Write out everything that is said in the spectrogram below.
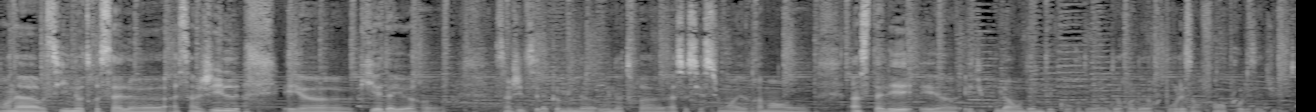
On a aussi une autre salle euh, à Saint-Gilles et euh, qui est d'ailleurs euh, Saint-Gilles, c'est la commune où notre association est vraiment euh, installée et, euh, et du coup là on donne des cours de, de roller pour les enfants, pour les adultes.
